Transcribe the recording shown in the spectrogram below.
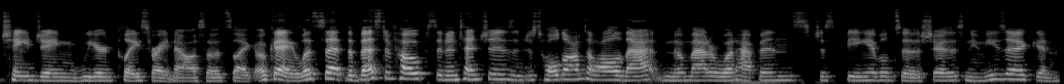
changing, weird place right now. So it's like, okay, let's set the best of hopes and intentions and just hold on to all of that no matter what happens. Just being able to share this new music and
